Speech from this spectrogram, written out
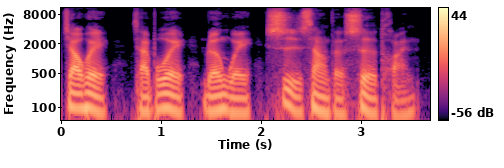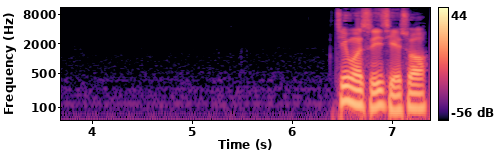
教会才不会沦为世上的社团。经文十一节说：“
